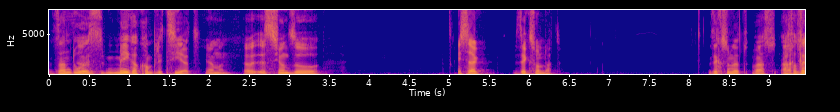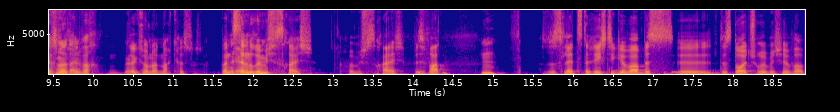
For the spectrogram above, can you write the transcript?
Sanduhr ist mega kompliziert. Ja, Mann. Da ist schon so. Ich sag 600. 600, was? Ach, Nach 600 einfach? Ja. 600 nach Christus. Wann ist Ja. denn Römisches Reich? Römisches Reich. Bis wann? Hm? Also das letzte Richtige war bis, äh, das Deutsch-Römische war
